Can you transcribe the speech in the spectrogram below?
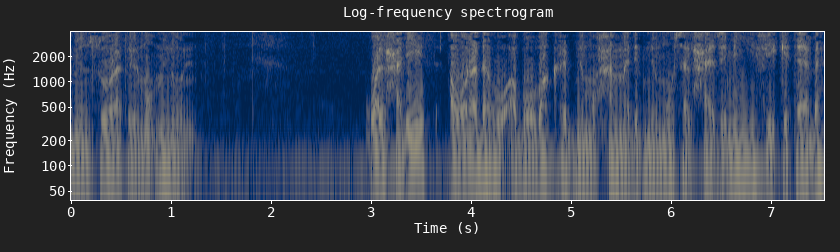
من سورة المؤمنون. والحديث أورده أبو بكر بن محمد بن موسى الحازمي في كتابه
